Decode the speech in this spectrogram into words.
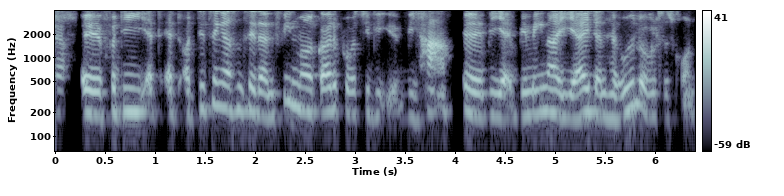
Ja. Øh, fordi at, at, og det tænker jeg sådan set er en fin måde at gøre det på, at sige, vi, vi har, øh, vi, vi mener, at I er i den her udelukkelsesgrund.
